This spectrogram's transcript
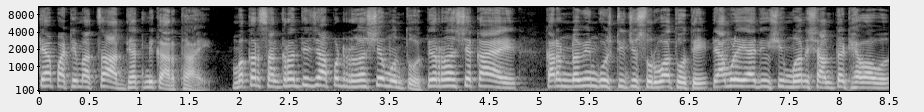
त्या पाठीमागचा आध्यात्मिक अर्थ आहे. मकर संक्रांती जे आपण रहस्य म्हणतो ते रहस्य काय आहे? कारण नवीन गोष्टीची सुरुवात होते त्यामुळे या दिवशी मन शांत ठेवावं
